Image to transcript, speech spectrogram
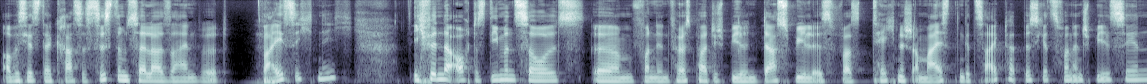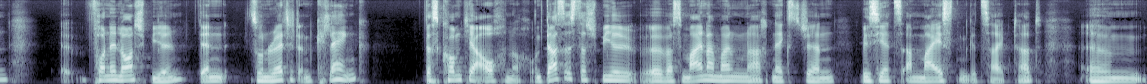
Ob es jetzt der krasse System Seller sein wird, weiß ich nicht. Ich finde auch, dass Demon's Souls ähm, von den First-Party-Spielen das Spiel ist, was technisch am meisten gezeigt hat bis jetzt von den Spielszenen, äh, von den Launch-Spielen. Denn so ein Ratchet Clank, das kommt ja auch noch. Und das ist das Spiel, äh, was meiner Meinung nach Next Gen bis jetzt am meisten gezeigt hat ähm,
